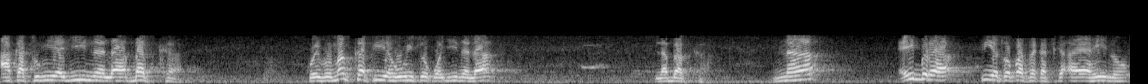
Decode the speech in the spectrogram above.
akatumia jina la Bakka. Kwa hivyo maka pia huitwa kwa jina la la Bakka. Na ibra pia tupata katika aya hino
